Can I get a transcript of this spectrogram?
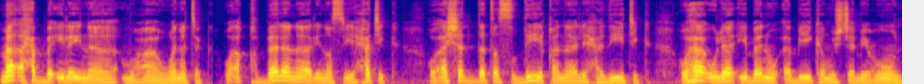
ما أحب إلينا معاونتك وأقبلنا لنصيحتك وأشد تصديقنا لحديثك. وهؤلاء بنو أبيك مجتمعون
